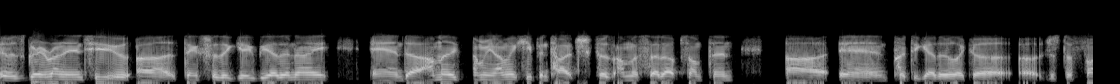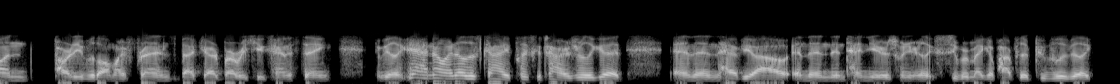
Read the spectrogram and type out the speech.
it was great running into you. Uh, thanks for the gig the other night, and uh, I'm gonna I mean I'm gonna keep in touch because I'm gonna set up something uh, and put together like a, a just a fun party with all my friends, backyard barbecue kind of thing, and be like, yeah, no, I know this guy. He plays guitar. He's really good. And then have you out, and then in ten years when you're like super mega popular, people will be like,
